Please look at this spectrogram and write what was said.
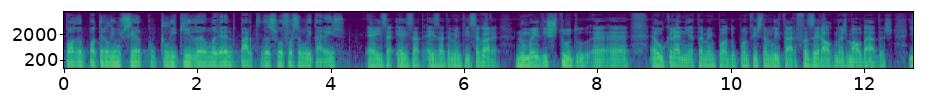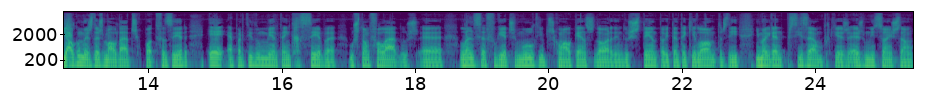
pode, pode ter ali um cerco que liquida uma grande parte da sua força militar, é isso? É, exa é, exa é, exatamente isso. Agora, no meio disto tudo, a, a, a, Ucrânia também pode, do ponto de vista militar, fazer algumas maldades, e algumas das maldades que pode fazer é, a partir do momento em que receba os tão falados uh, lança-foguetes múltiplos com alcances da ordem dos 70, 80 quilómetros e, e, uma grande precisão, porque as, as, munições são,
